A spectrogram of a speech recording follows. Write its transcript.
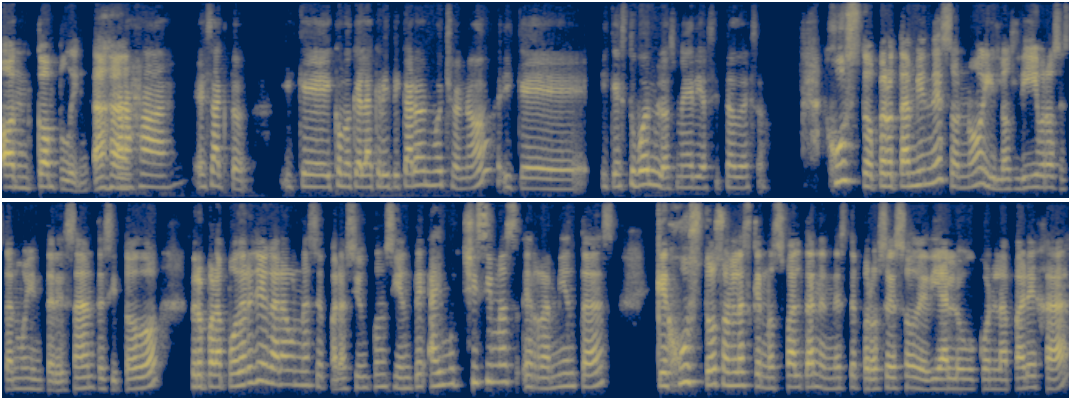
uncoupling. Ajá. Ajá, exacto. Y que como que la criticaron mucho, ¿no? Y que, y que estuvo en los medios y todo eso. Justo, pero también eso, ¿no? Y los libros están muy interesantes y todo, pero para poder llegar a una separación consciente hay muchísimas herramientas que justo son las que nos faltan en este proceso de diálogo con la pareja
